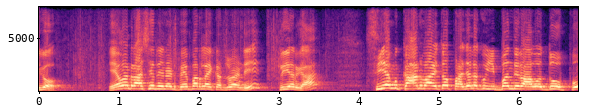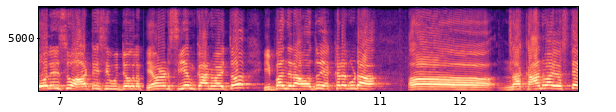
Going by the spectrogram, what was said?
ఇగో ఏమని రాశారు నిన్నటి పేపర్లో ఇక్కడ చూడండి క్లియర్గా? సీఎం కాన్వాయ్తో ప్రజలకు ఇబ్బంది రావద్దు. పోలీసు ఆర్టీసీ ఉద్యోగులకు ఏమన్నాడు సీఎం కాన్వాయ్తో ఇబ్బంది రావద్దు. ఎక్కడ కూడా నా కాన్వాయ్ వస్తే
